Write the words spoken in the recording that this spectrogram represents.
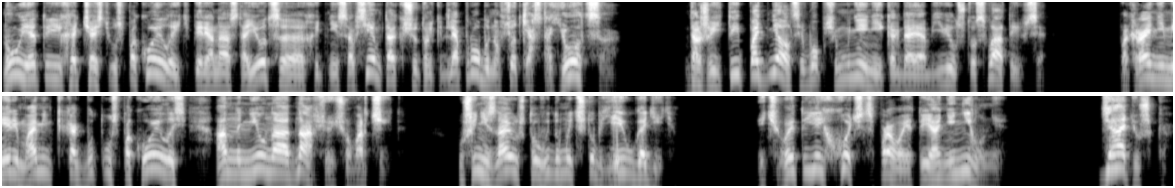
Ну, это их отчасти успокоило, и теперь она остается, хоть не совсем так еще только для пробы, но все-таки остается. Даже и ты поднялся в общем мнении, когда я объявил, что сватаешься. По крайней мере, маменька как будто успокоилась, Анна Нилна одна все еще ворчит. Уж и не знаю, что выдумать, чтобы ей угодить. И чего это ей хочется, право, это я не Нилне? Дядюшка!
